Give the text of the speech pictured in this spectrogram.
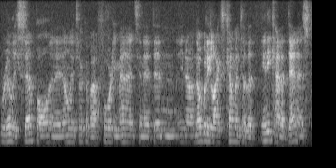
really simple and it only took about 40 minutes and it didn't, you know, nobody likes coming to the any kind of dentist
